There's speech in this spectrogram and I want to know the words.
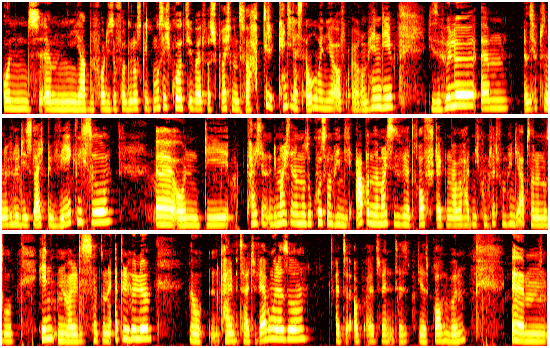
Und ähm, ja, bevor diese Folge losgeht, muss ich kurz über etwas sprechen. Und zwar, habt ihr, kennt ihr das auch, wenn ihr auf eurem Handy diese Hülle, ähm, also ich habe so eine Hülle, die ist leicht beweglich so. Äh, und die kann ich dann, die mache ich dann immer so kurz vom Handy ab und dann mache ich sie so wieder draufstecken, aber halt nicht komplett vom Handy ab, sondern nur so hinten, weil das ist halt so eine Apple-Hülle. No, keine bezahlte Werbung oder so. Also ob, als wenn das, die das brauchen würden. Ähm,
